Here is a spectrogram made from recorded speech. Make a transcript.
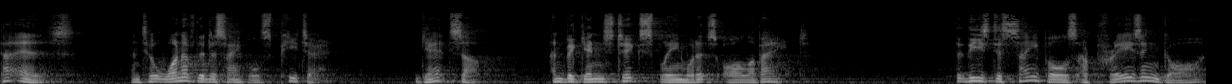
That is, until one of the disciples, Peter, gets up and begins to explain what it's all about. That these disciples are praising God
